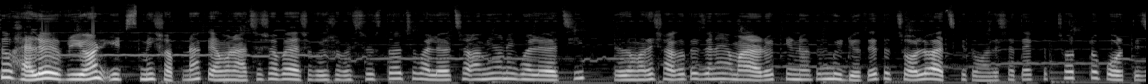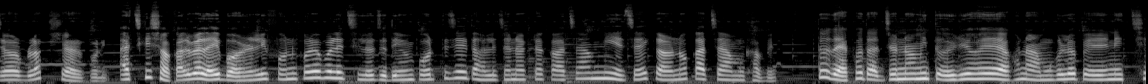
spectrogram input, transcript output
তো hello everyone, it's me Swapna. কেমন আছো সবাই? আশা করি সবাই সুস্থ আছো, ভালো আছো। আমি অনেক ভালো আছি। তো তোমাদের স্বাগত জানাই আমার আরও একটি নতুন ভিডিওতে। তো চলো আজকে তোমাদের সাথে একটা ছোট্ট পড়তে যাওয়ার ব্লগ শেয়ার করি। আজকে সকালবেলায় বর্ণালী ফোন করে বলেছিল, যদি আমি পড়তে যাই তাহলে যেন একটা কাঁচা আম নিয়ে যাই, কারণ ও কাঁচা আম খাবে। তো দেখো, তার জন্য আমি তৈরি হয়ে এখন আমগুলো পেরে নিচ্ছি।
